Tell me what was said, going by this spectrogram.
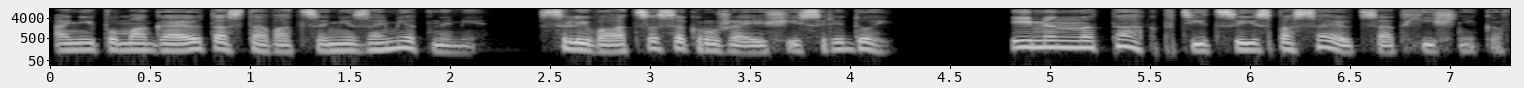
Они помогают оставаться незаметными, сливаться с окружающей средой. Именно так птицы и спасаются от хищников.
